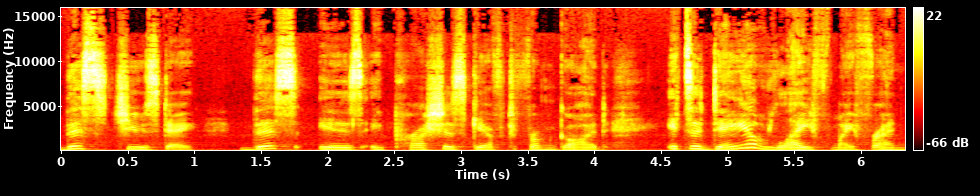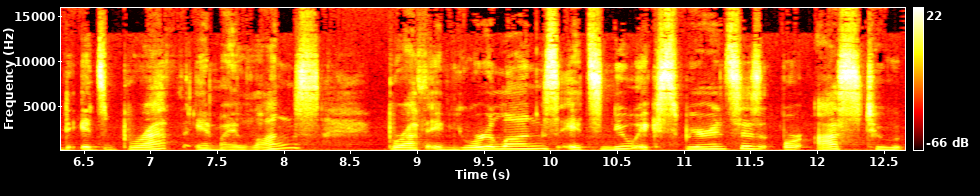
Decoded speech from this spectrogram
this Tuesday, this is a precious gift from God. It's a day of life, my friend. It's breath in my lungs breath in your lungs. It's new experiences for us to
